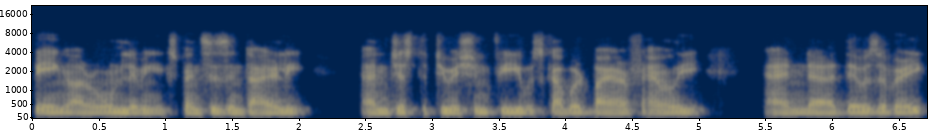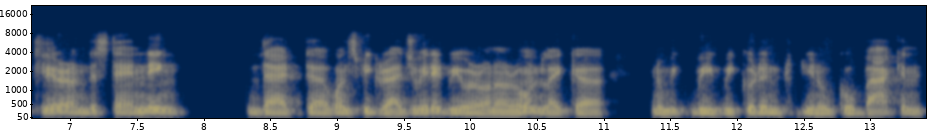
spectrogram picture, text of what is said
paying our own living expenses entirely and just the tuition fee was covered by our family. And uh, there was a very clear understanding that uh, once we graduated, we were on our own. Like uh, you know we, we, we couldn't you know go back and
